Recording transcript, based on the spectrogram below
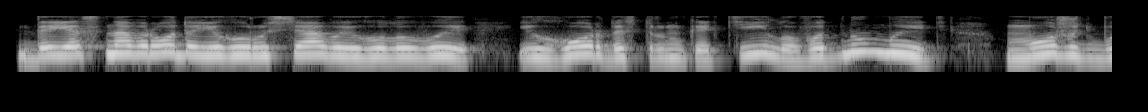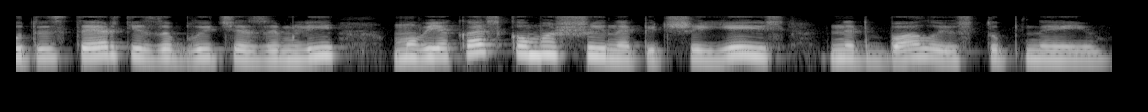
де ясна врода його русявої голови і горде струнке тіло в одну мить можуть бути стерті з обличчя землі, мов якась комашина під шиєюсь недбалою ступнею.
